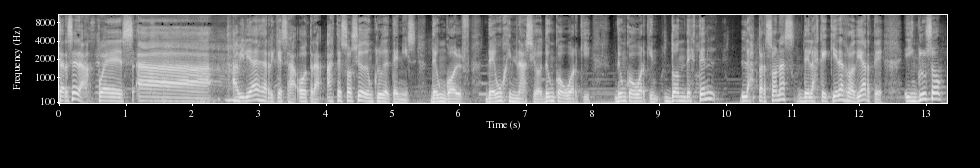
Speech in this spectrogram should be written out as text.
Tercera, pues habilidades de riqueza. Otra, hazte socio de un club de tenis, de un golf, de un gimnasio, de un coworking, de un coworking, donde estén las personas de las que quieres rodearte, incluso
